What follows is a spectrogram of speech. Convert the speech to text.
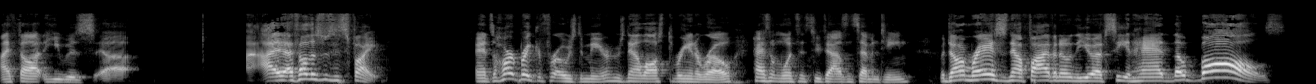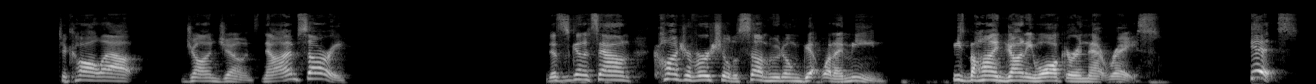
I thought he was uh, I, I thought this was his fight. And it's a heartbreaker for Ozdemir, who's now lost three in a row, hasn't won since 2017. But Dom Reyes is now 5 0 in the UFC and had the balls to call out Jon Jones. Now, I'm sorry. This is going to sound controversial to some who don't get what I mean. He's behind Johnny Walker in that race. He is.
